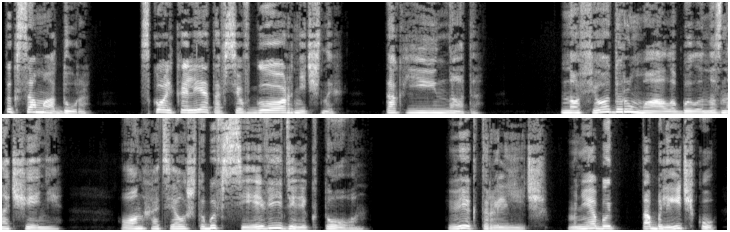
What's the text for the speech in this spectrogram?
так сама дура. Сколько лет, а все в горничных. Так ей и надо. Но Федору мало было назначения. Он хотел, чтобы все видели, кто он. «Виктор Ильич, мне бы табличку», —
